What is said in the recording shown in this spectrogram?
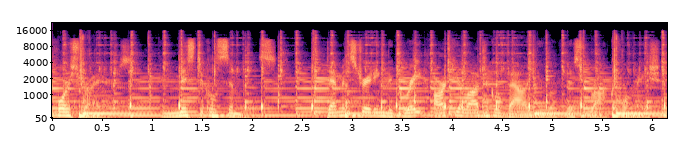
horse riders, and mystical symbols, demonstrating the great archaeological value of this rock formation.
